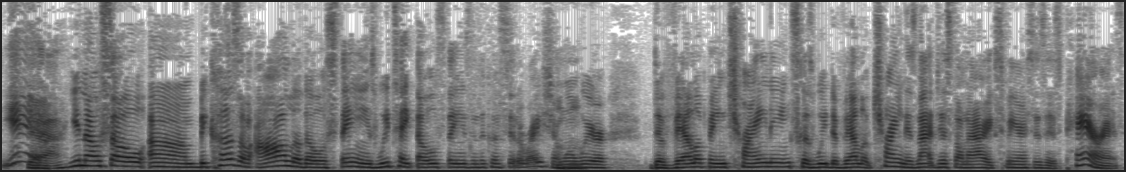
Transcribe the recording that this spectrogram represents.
yeah, Yeah. You know, so um, because of all of those things, we take those things into consideration when Mm-hmm. we're developing trainings because we develop trainings not just on our experiences as parents,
